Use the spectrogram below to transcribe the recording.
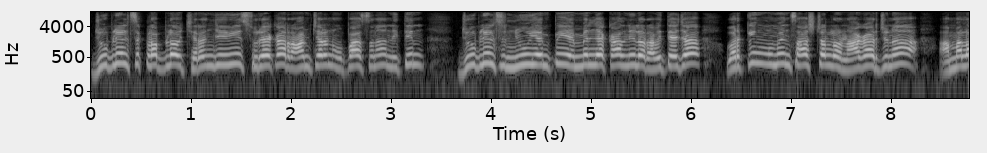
జూబ్లీల్స్ క్లబ్లో చిరంజీవి Surekha Ram Charan Upasana Nithin Jubilee Hills new MP MLA కాలనీలో రవితేజ వర్కింగ్ ఉమెన్స్ హాస్టల్లో నాగార్జున అమల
